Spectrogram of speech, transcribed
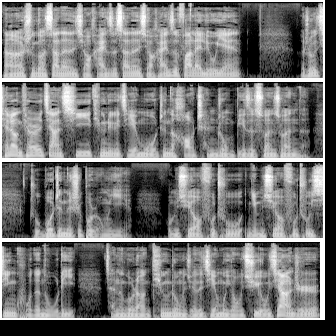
啊，说到撒旦的小孩子，撒旦的小孩子发来留言，说前两天假期听这个节目真的好沉重，鼻子酸酸的。主播真的是不容易，我们需要付出，你们需要付出辛苦的努力，才能够让听众觉得节目有趣有价值，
